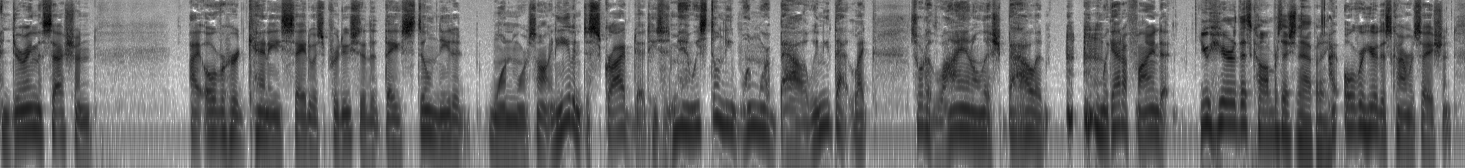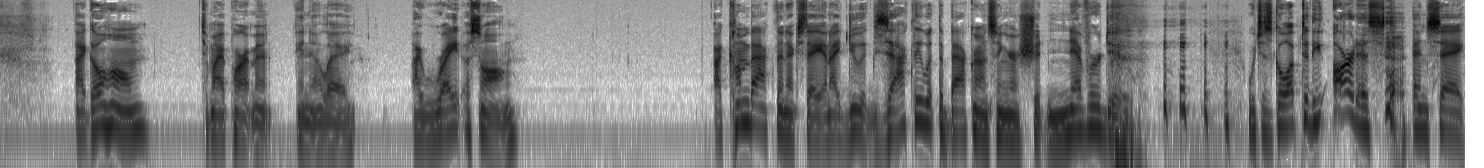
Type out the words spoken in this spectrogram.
And during the session, I overheard Kenny say to his producer that they still needed one more song. And he even described it. He says, Man, we still need one more ballad. We need that, like, sort of Lionel ish ballad. we got to find it. You hear this conversation happening. I overhear this conversation. I go home to my apartment in LA. I write a song. I come back the next day and I do exactly what the background singer should never do, which is go up to the artist and say,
